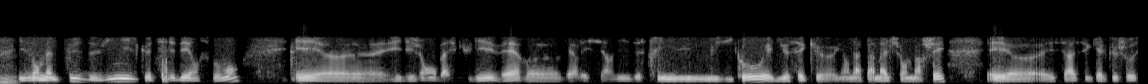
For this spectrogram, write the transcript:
Hmm. Ils ont même plus de vinyle que de CD en ce moment, et et les gens ont basculé vers vers les services de streaming musicaux, et Dieu sait qu'il y en a pas mal sur le marché. Et, et ça, c'est quelque chose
